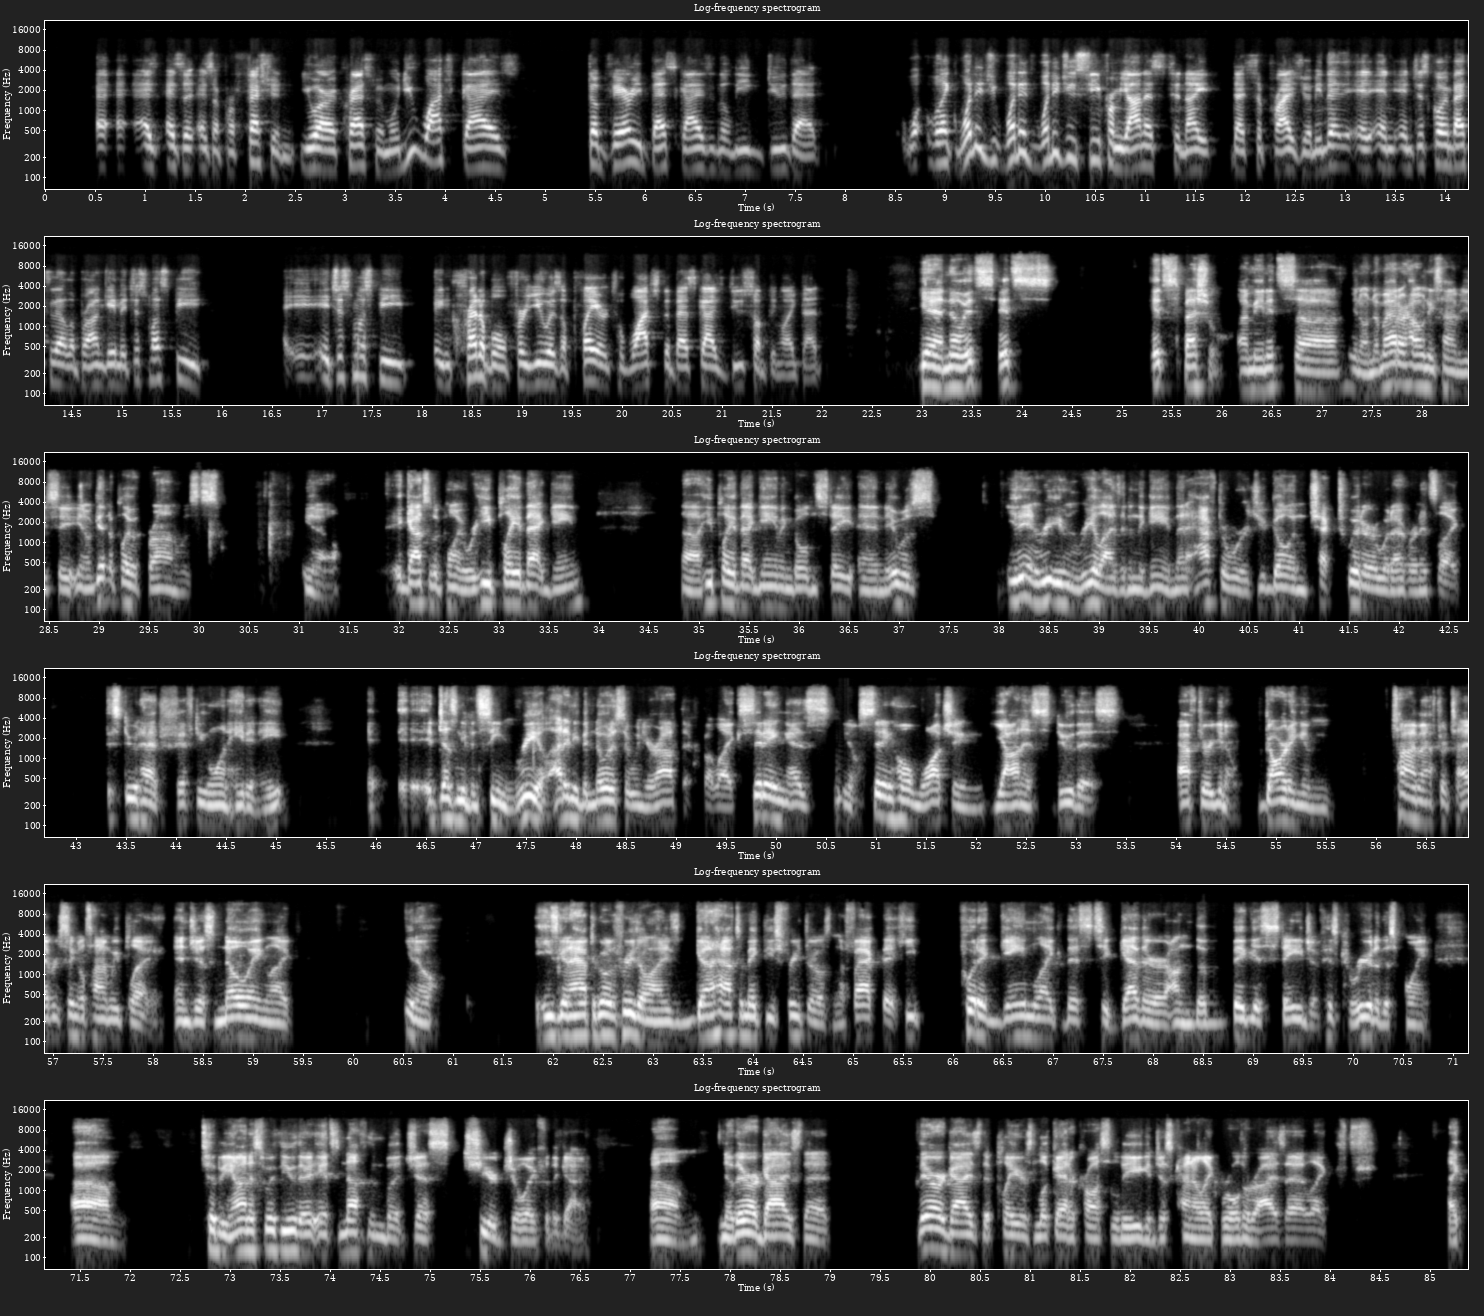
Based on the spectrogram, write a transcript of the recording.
as, as, a, as a profession. You are a craftsman. When you watch guys the very best guys in the league do that. What, like what did you what did what did you see from Giannis tonight that surprised you? I mean, and and just going back to that LeBron game, it just must be it just must be incredible for you as a player to watch the best guys do something like that. Yeah, no, it's it's it's special. I mean, it's uh, you know, no matter how many times you see, you know, getting to play with Bron was, you know, it got to the point where he played that game uh, he played that game in Golden State, and it was you didn't re- even realize it in the game. Then afterwards, you go and check Twitter or whatever, and it's like this dude had 51, 8, and 8. It, it, doesn't even seem real. I didn't even notice it when you're out there. But like sitting as you know, sitting home watching Giannis do this after you know guarding him time after time, every single time we play, and just knowing like, you know, he's gonna have to go to the free throw line. He's gonna have to make these free throws, and the fact that he put a game like this together on the biggest stage of his career to this point. Um, to be honest with you, there it's nothing but just sheer joy for the guy. Um, you know, there are guys that there are guys that players look at across the league and just kind of like roll their eyes at, like, like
